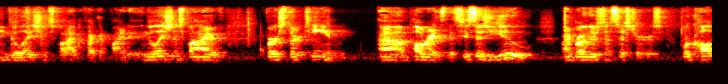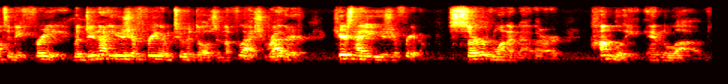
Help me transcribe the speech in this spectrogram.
in Galatians 5, if I can find it, in Galatians 5, verse 13, um, Paul writes this. He says, You, my brothers and sisters, were called to be free, but do not use your freedom to indulge in the flesh. Rather, here's how you use your freedom serve one another humbly in love.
